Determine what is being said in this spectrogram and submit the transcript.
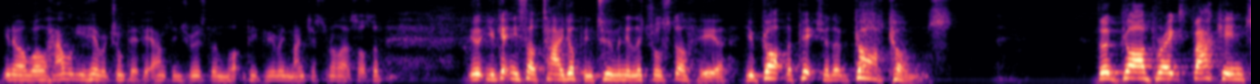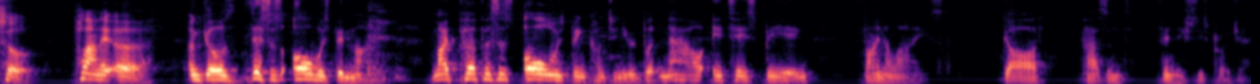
You know, well, how will you hear a trumpet if it happens in Jerusalem? What if you're in Manchester and all that sort of stuff? You're getting yourself tied up in too many literal stuff here. You've got the picture that God comes, that God breaks back into planet Earth and goes, This has always been mine. My purpose has always been continuing, but now it is being finalized. God hasn't finished his project.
